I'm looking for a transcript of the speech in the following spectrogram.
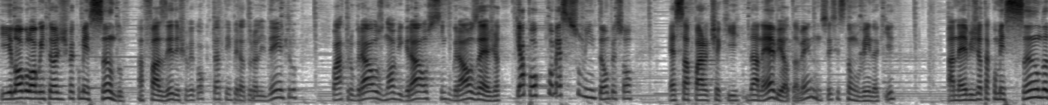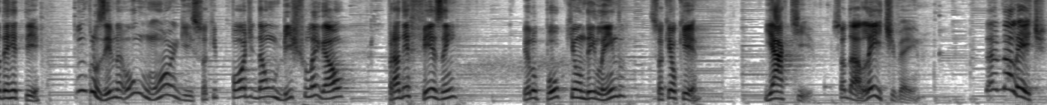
E logo logo então a gente vai começando a fazer, deixa eu ver qual que tá a temperatura ali dentro. 4 graus, 9 graus, 5 graus, é, já daqui a pouco começa a sumir então, pessoal. Essa parte aqui da neve, ó, tá vendo? Não sei se vocês estão vendo aqui. A neve já tá começando a derreter. Inclusive, né, um org, isso aqui pode dar um bicho legal pra defesa, hein? Pelo pouco que eu andei lendo. Isso aqui é o quê? Yak. Só dá leite, velho. Deve dar leite.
